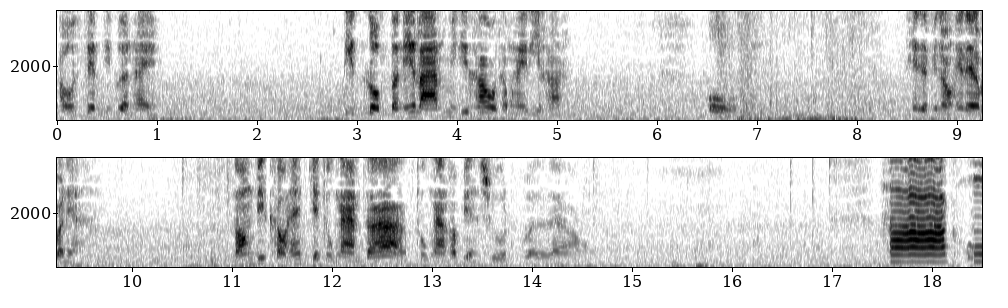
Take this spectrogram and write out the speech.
เอาเส้นที่เพื่อนให้ ติดลมตอนนี้ร้านมีที่เข้าทำไงดีคะโอ้เห็นแต่พี่น้องให้ได้แล้วปะเนี่ย น้องบิ๊กเขาให้เกียรติทุกงานจ้า ทุกงานเขาเปลี่ยนชุดไว้แล้วหากหั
